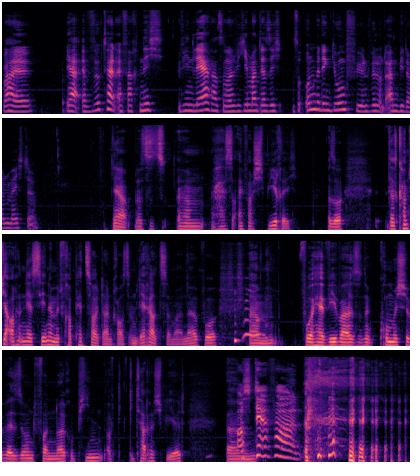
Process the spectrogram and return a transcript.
weil ja, er wirkt halt einfach nicht wie ein Lehrer, sondern wie jemand, der sich so unbedingt jung fühlen will und anbiedern möchte. Ja, das ist, ähm, das ist einfach schwierig. Also, das kommt ja auch in der Szene mit Frau Petzold dann raus, im Lehrerzimmer, ne? Wo, ähm, wo Herr Weber so eine komische Version von Neuropin auf die Gitarre spielt. Ähm, oh, Stefan!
